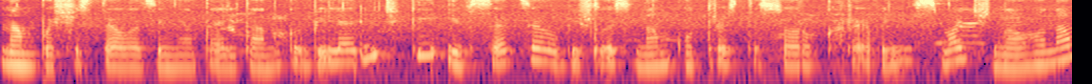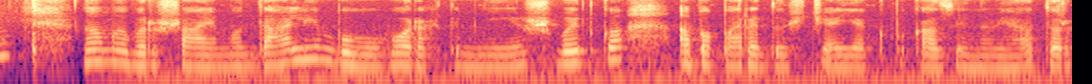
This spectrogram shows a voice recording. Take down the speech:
Нам пощастило зайняти альтанку біля річки, і все це обійшлося нам у 340 гривень. Смачного нам. Ну а ми вирушаємо далі, бо у горах темніє швидко, а попереду ще, як показує навігатор,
